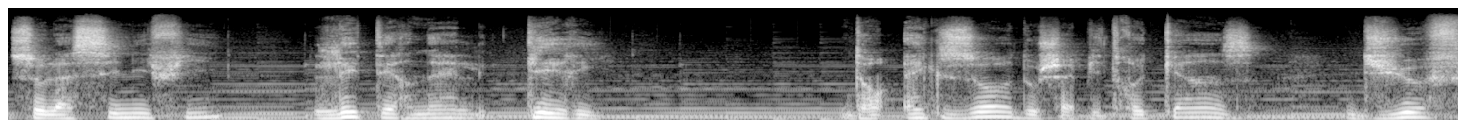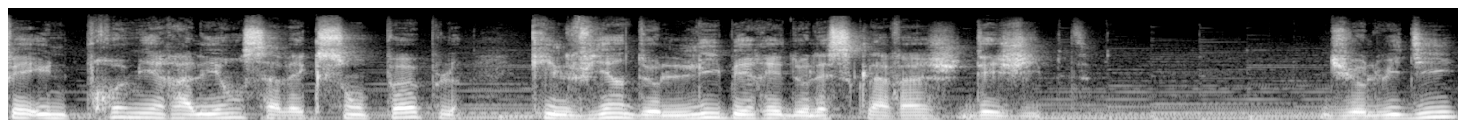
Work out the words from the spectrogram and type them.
Cela signifie l'Éternel guérit. Dans Exode au chapitre 15, Dieu fait une première alliance avec son peuple qu'il vient de libérer de l'esclavage d'Égypte. Dieu lui dit,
